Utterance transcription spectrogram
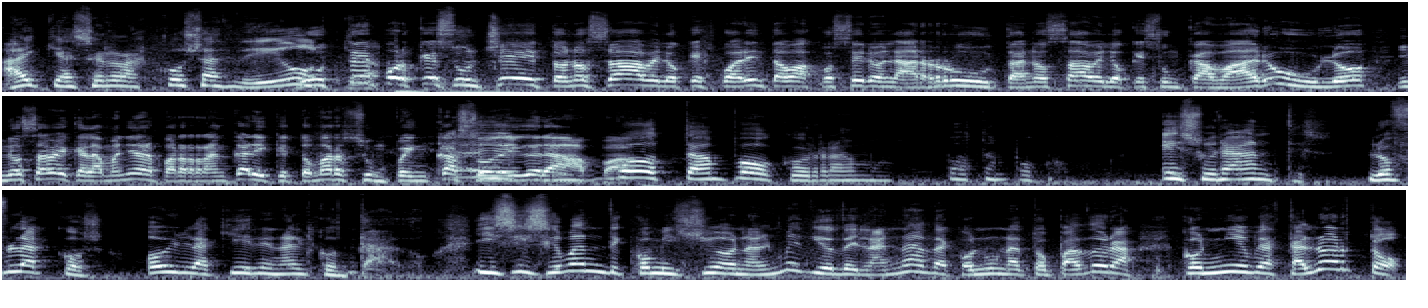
Hay que hacer las cosas de otra. Usted porque es un cheto, no sabe lo que es 40 bajo cero en la ruta, no sabe lo que es un cabarulo y no sabe que a la mañana para arrancar hay que tomarse un pencazo de Eh, grapa. Vos tampoco, Ramos. Vos tampoco. Eso era antes. Los flacos hoy la quieren al contado. Y si se van de comisión al medio de la nada con una topadora con nieve hasta el orto,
